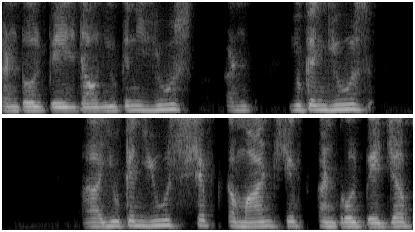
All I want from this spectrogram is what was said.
control page down. You can use you can use uh, you can use shift command shift control page up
